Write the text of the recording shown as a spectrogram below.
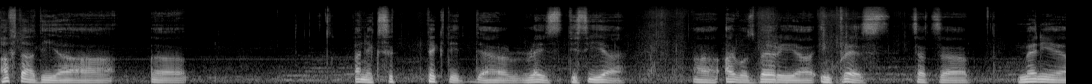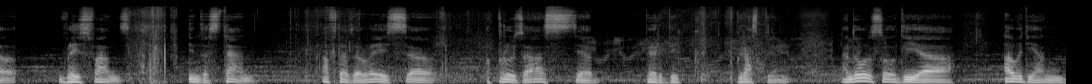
after the uh, uh, unexpected uh, race this year, uh, I was very uh, impressed that uh, many race fans in the stand after the race approached us. Very big grasping, and also the Audi and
